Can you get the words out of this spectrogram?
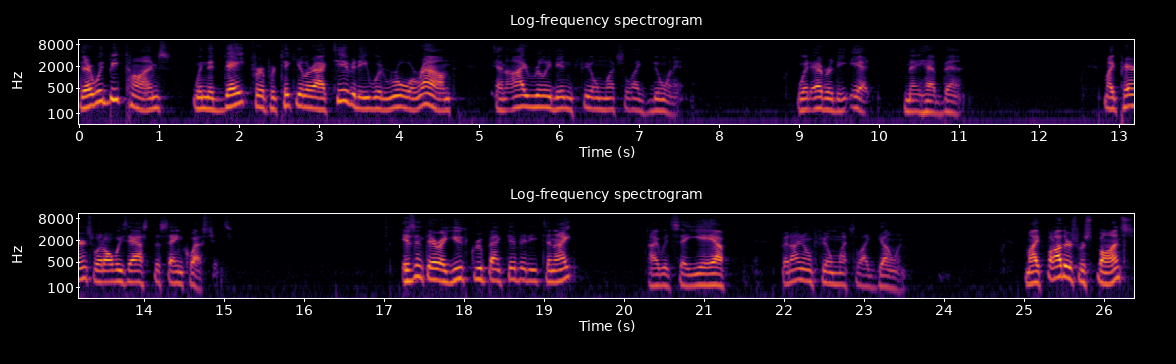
There would be times when the date for a particular activity would roll around and I really didn't feel much like doing it, whatever the it may have been. My parents would always ask the same questions Isn't there a youth group activity tonight? I would say, Yeah, but I don't feel much like going. My father's response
